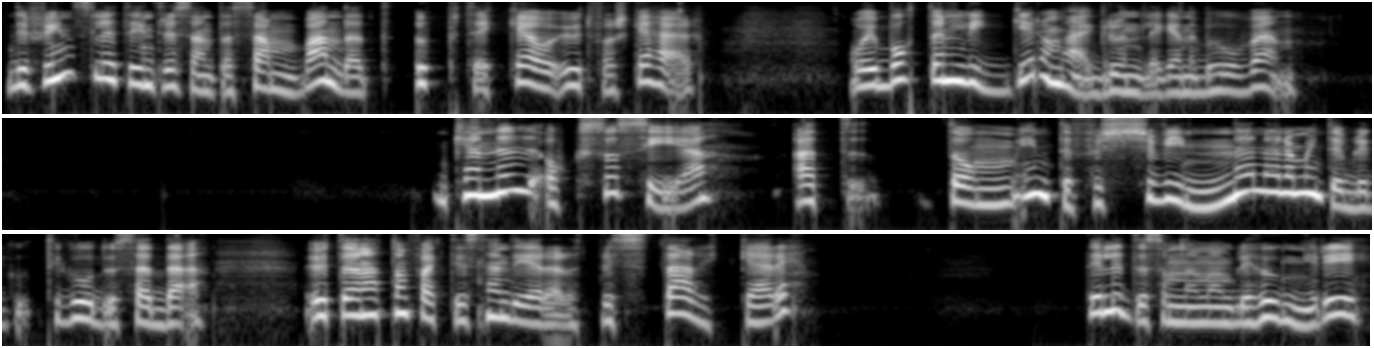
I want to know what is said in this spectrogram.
Det finns lite intressanta samband att upptäcka och utforska här. Och i botten ligger de här grundläggande behoven. Kan ni också se att de inte försvinner när de inte blir tillgodosedda, utan att de faktiskt tenderar att bli starkare? Det är lite som när man blir hungrig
